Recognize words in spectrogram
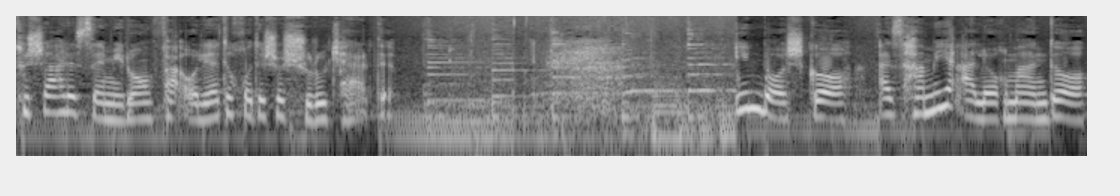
تو شهر سمیرون فعالیت خودش رو شروع کرده. این باشگاه از همه علاقمندا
